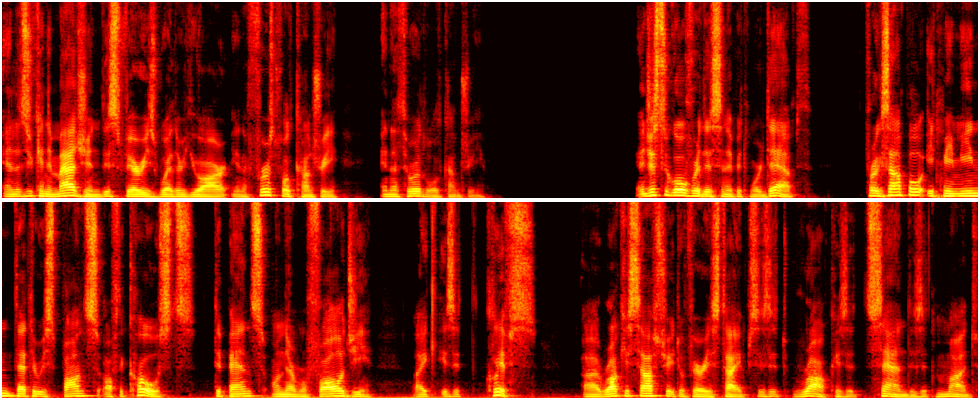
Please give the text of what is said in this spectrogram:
And as you can imagine, this varies whether you are in a first world country and a third world country. And just to go over this in a bit more depth, for example, it may mean that the response of the coasts depends on their morphology. Like, is it cliffs, uh, rocky substrate of various types? Is it rock? Is it sand? Is it mud?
